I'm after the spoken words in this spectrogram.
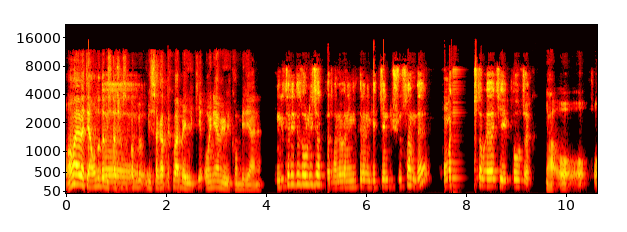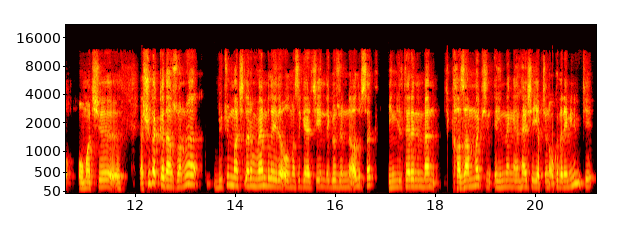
Ama evet yani onda da bir saçma Ee, sapan bir, bir sakatlık var belli ki. Oynayamıyor ilk 11 yani. İngiltere'yi de zorlayacaklar. Hani ben İngiltere'nin geçeceğini düşünsem de o maçta bayağı keyifli olacak. Ya o, o, o, o maçı ya şu dakikadan sonra bütün maçların Wembley'de olması gerçeğini de göz önüne alırsak İngiltere'nin ben kazanmak için elinden gelen her şeyi yapacağına o kadar eminim ki.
